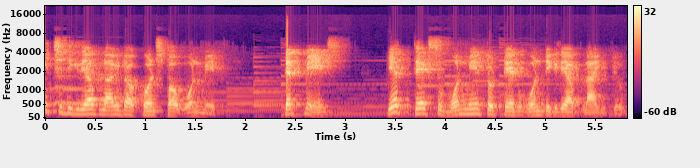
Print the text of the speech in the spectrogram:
each degree of longitude accounts for 1 minute. That means Earth takes 1 minute to turn 1 degree of longitude.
